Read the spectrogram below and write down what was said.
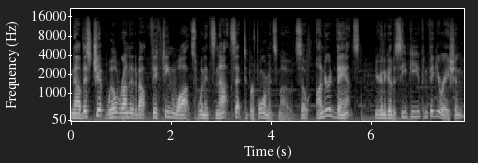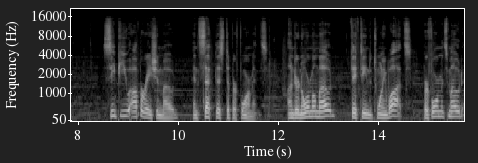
Now this chip will run at about 15 watts when it's not set to performance mode. So under advanced, you're going to go to CPU configuration, CPU operation mode, and set this to performance. Under normal mode, 15 to 20 watts, performance mode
